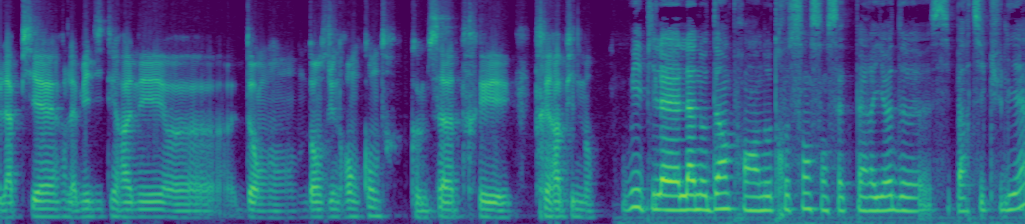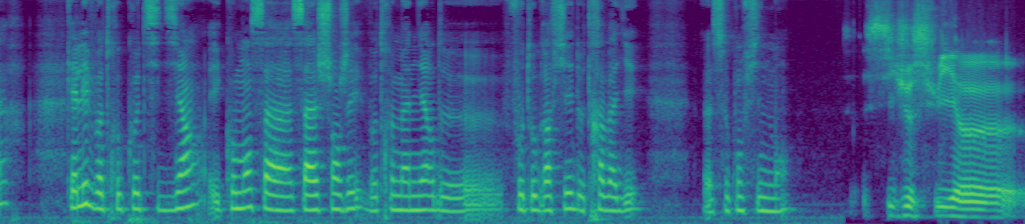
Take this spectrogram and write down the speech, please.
la pierre, la Méditerranée dans, dans une rencontre comme ça très, très rapidement. Oui, puis l'anodin prend un autre sens en cette période si particulière. Quel est votre quotidien et comment ça, a changé votre manière de photographier, de travailler ce confinement? Si je suis euh,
